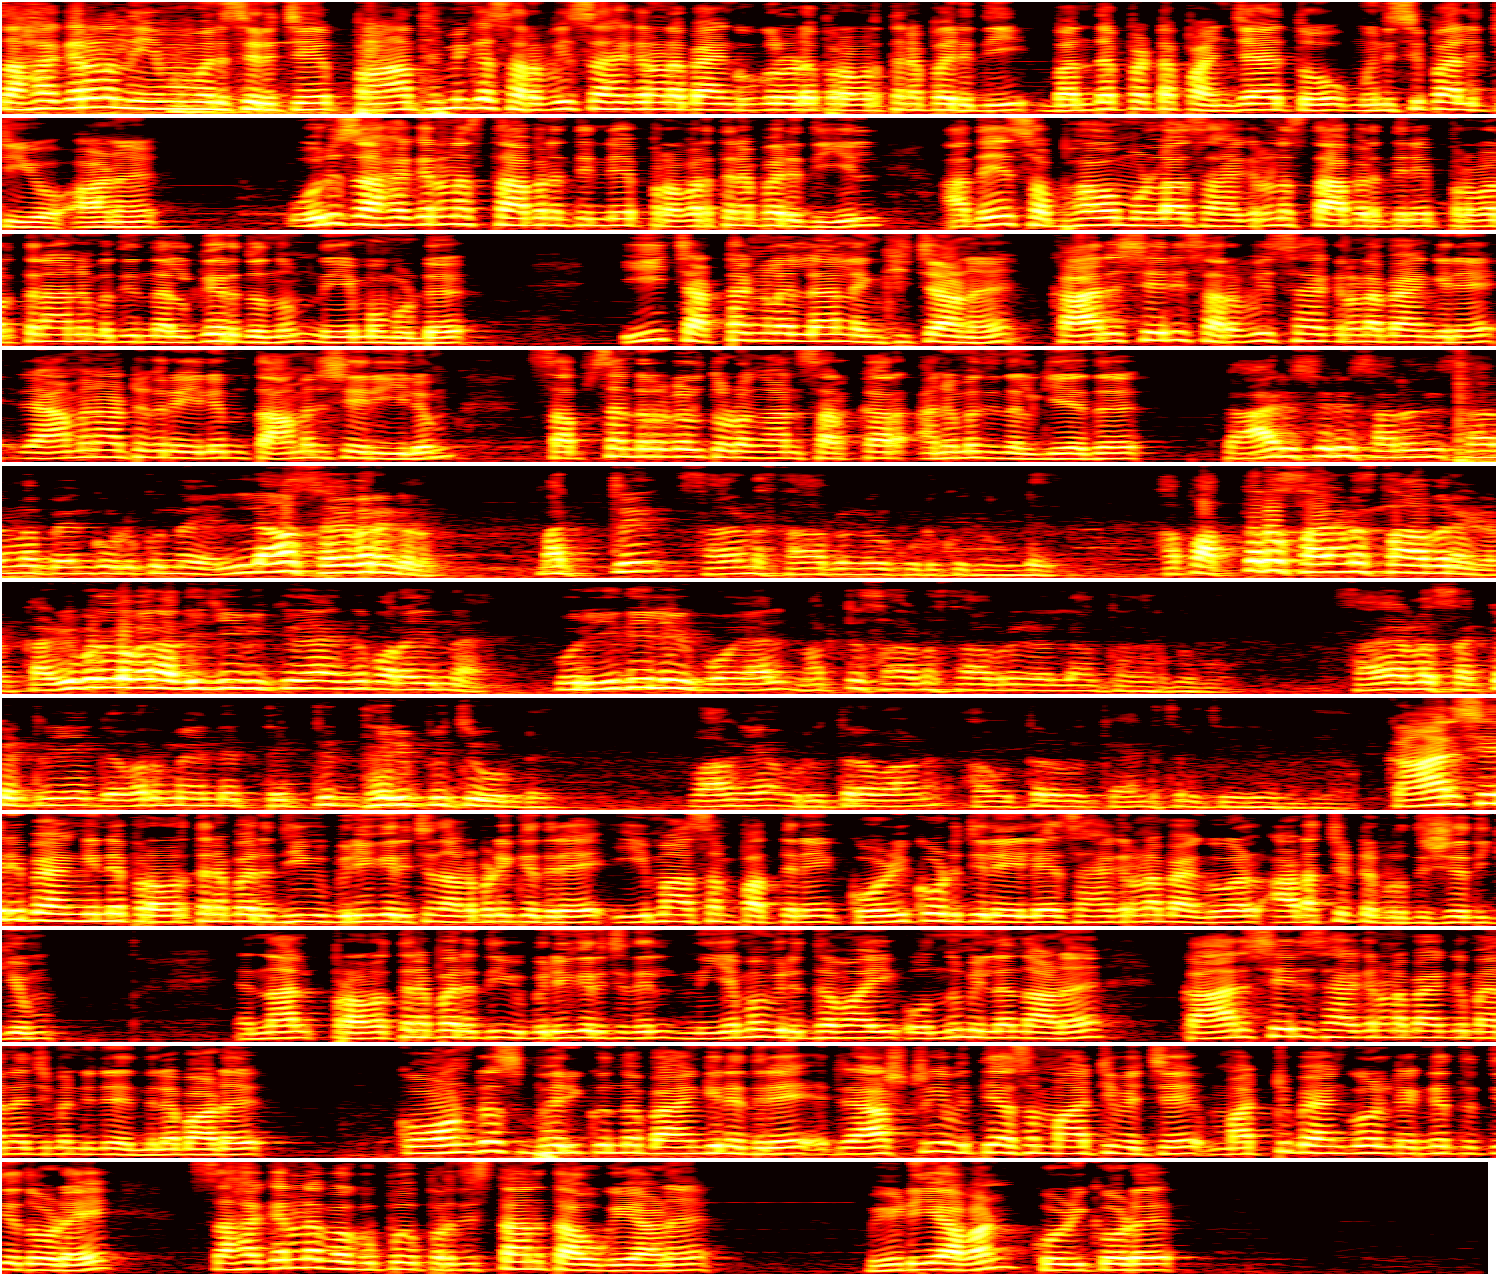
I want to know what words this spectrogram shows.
സഹകരണ നിയമമനുസരിച്ച് പ്രാഥമിക സർവീസ് സഹകരണ ബാങ്കുകളുടെ പ്രവർത്തന പരിധി ബന്ധപ്പെട്ട പഞ്ചായത്തോ മുനിസിപ്പാലിറ്റിയോ ആണ്. ഒരു സഹകരണ സ്ഥാപനത്തിന്റെ പ്രവർത്തന പരിധിയിൽ അതേ സ്വഭാവമുള്ള സഹകരണ സ്ഥാപനത്തിന് പ്രവർത്തനാനുമതി നൽകരുതെന്നും നിയമമുണ്ട്. ഈ ചട്ടങ്ങളെല്ലാം ലംഘിച്ചാണ് കാരശ്ശേരി സർവീസ് സഹകരണ ബാങ്കിന് രാമനാട്ടുകരയിലും താമരശ്ശേരിയിലും സബ് സെന്ററുകൾ തുടങ്ങാൻ സർക്കാർ അനുമതി നൽകിയത്. കാരശ്ശേരി സർവീസ് സഹകരണ ബാങ്ക് കൊടുക്കുന്ന എല്ലാ സേവനങ്ങളും മറ്റ് സഹകരണ സ്ഥാപനങ്ങൾ കൊടുക്കുന്നുണ്ട്. അപ്പോൾ അത്തരം സഹകരണ സ്ഥാപനങ്ങൾ കഴിവുള്ളവൻ അതിജീവിക്കുക എന്ന് പറയുന്ന ഒരു രീതിയിലേക്ക് പോയാൽ മറ്റ് സഹകരണ സ്ഥാപനങ്ങളെല്ലാം തകർന്നു പോകും. സഹകരണ സെക്രട്ടറിയെ ഗവൺമെന്റിനെ തെറ്റിദ്ധരിപ്പിച്ചുകൊണ്ട് വാങ്ങിയ ഒരു ഉത്തരവാണ്. ആ ഉത്തരവ് ക്യാൻസൽ ചെയ്തേ മതിയാവും. കാരശ്ശേരി ബാങ്കിന്റെ പ്രവർത്തന പരിധി വിപുലീകരിച്ച നടപടിക്കെതിരെ ഈ മാസം പത്തിന് കോഴിക്കോട് ജില്ലയിലെ സഹകരണ ബാങ്കുകൾ അടച്ചിട്ട് പ്രതിഷേധിക്കും. എന്നാൽ പ്രവർത്തന പരിധി വിപുലീകരിച്ചതിൽ നിയമവിരുദ്ധമായി ഒന്നുമില്ലെന്നാണ് കാരശ്ശേരി സഹകരണ ബാങ്ക് മാനേജ്മെന്റിന്റെ നിലപാട്. കോൺഗ്രസ് ഭരിക്കുന്ന ബാങ്കിനെതിരെ രാഷ്ട്രീയ വ്യത്യാസം മാറ്റിവെച്ച് മറ്റു ബാങ്കുകൾ രംഗത്തെത്തിയതോടെ സഹകരണ വകുപ്പ് പ്രതിസ്ഥാനത്താവുകയാണ്. Media one Kozhikode.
